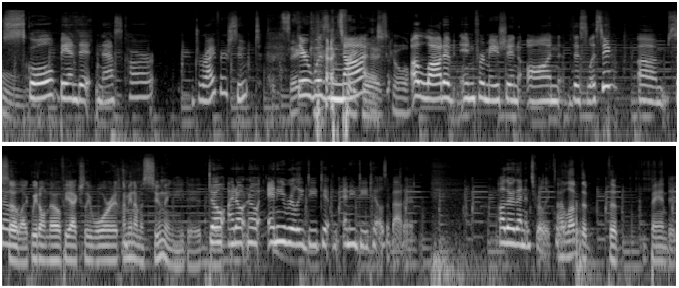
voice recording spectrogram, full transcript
Skoal Bandit NASCAR driver suit. There was That's not cool. That is cool. a lot of information on this listing. Um, so, So, like, we don't know if he actually wore it. I mean, I'm assuming he did. don't I don't know any really detail any details about it, other than it's really cool. I love the the bandit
